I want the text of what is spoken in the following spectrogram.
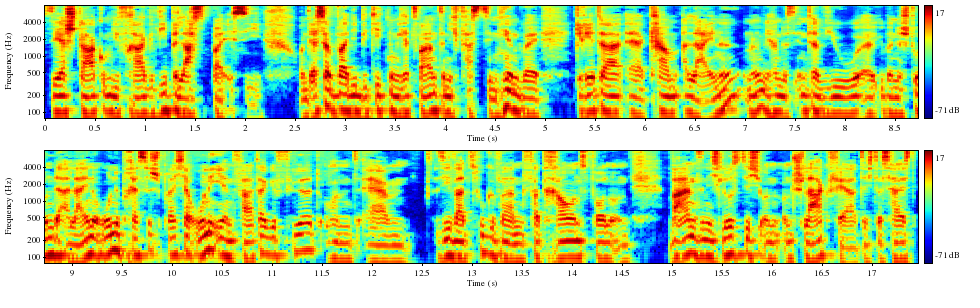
sehr stark um die Frage, wie belastbar ist sie? Und deshalb war die Begegnung jetzt wahnsinnig faszinierend, weil Greta äh, kam alleine. Ne? Wir haben das Interview äh, über eine Stunde alleine, ohne Pressesprecher, ohne ihren Vater geführt. Und ähm, Sie war zugewandt, vertrauensvoll und wahnsinnig lustig und, und schlagfertig. Das heißt,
